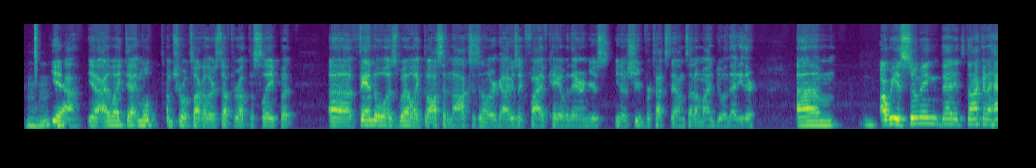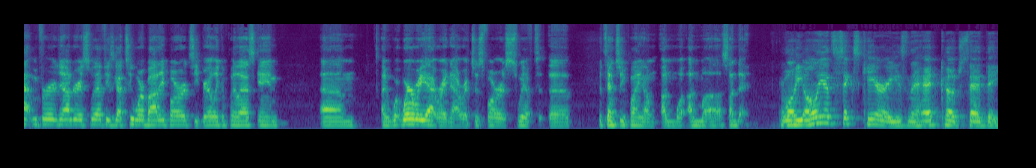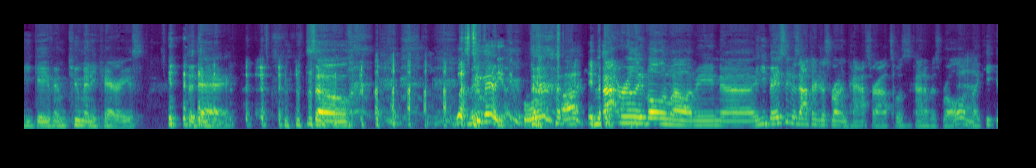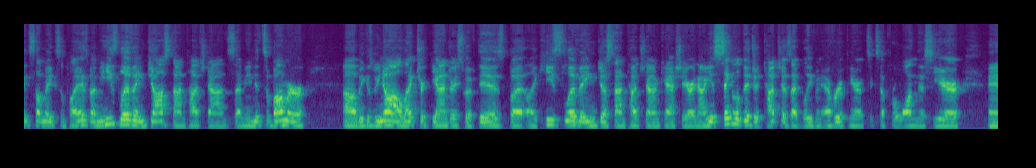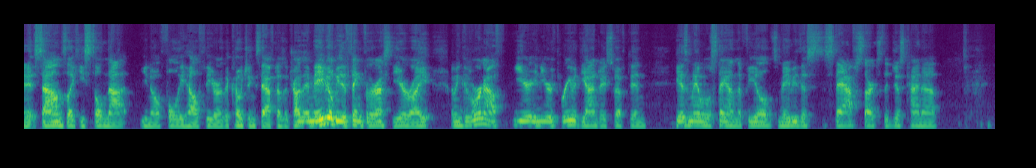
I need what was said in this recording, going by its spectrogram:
Mm-hmm. Yeah, yeah, I like that, and we'll I'm sure we'll talk other stuff throughout the slate, but uh FanDuel as well. Like Dawson Knox is another guy who's like five K over there and just you know shooting for touchdowns. I don't mind doing that either. Um, are we assuming that it's not going to happen for D'Andre Swift? He's got two more body parts. He barely can play last game. Um, and wh- where are we at right now, Rich, as far as Swift uh, potentially playing on on, on uh, Sunday? Well, he only had six carries, and the head coach said that he gave him too many carries today. so what's too many? Like four, five? Not really bowling well. I mean, uh, he basically was out there just running pass routes was kind of his role, yeah. and like he can still make some plays. But I mean, he's living just on touchdowns. I mean, it's a bummer. Uh, because we know how electric D'Andre Swift is, but like he's living just on touchdown cash right now. He has single digit touches, I believe, in every appearance except for one this year. And it sounds like he's still not, you know, fully healthy or the coaching staff doesn't trust. And maybe it'll be the thing for the rest of the year, right? I mean, because we're now year in year three with D'Andre Swift, and he hasn't been able to stay on the field. So maybe this staff starts to just kind of,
